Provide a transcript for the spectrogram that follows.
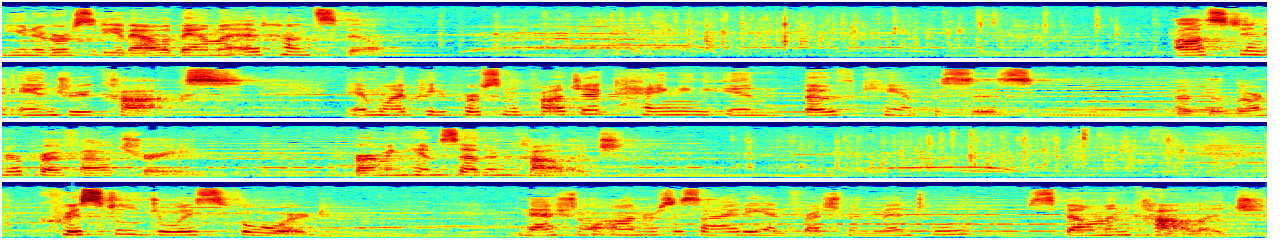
University of Alabama at Huntsville. Austin Andrew Cox, MYP Personal Project hanging in both campuses of the Learner Profile Tree, Birmingham Southern College. Crystal Joyce Ford, National Honor Society and Freshman Mentor, Spelman College.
